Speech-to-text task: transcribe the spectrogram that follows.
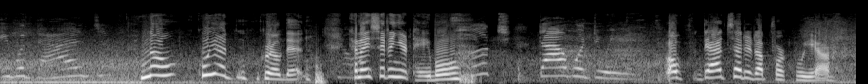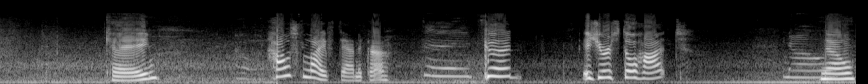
it was dad. no Kuya grilled it. Can I sit on your table? Dad was doing it. oh dad set it up for Kuya. Okay. How's life Danica? Good. good. Is yours still hot No. No.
